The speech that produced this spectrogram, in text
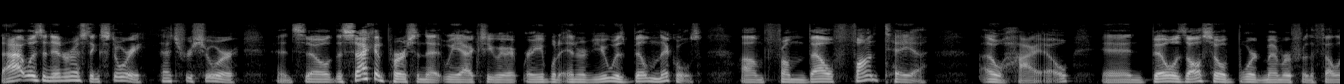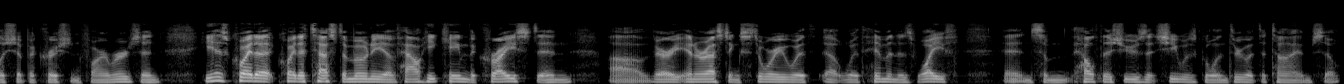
that was an interesting story. That's for sure. And so the second person that we actually were, were able to interview was Bill Nichols, um, from Bellefontaine, Ohio. And Bill is also a board member for the Fellowship of Christian Farmers. And he has quite a, quite a testimony of how he came to Christ and, uh, very interesting story with, uh, with him and his wife and some health issues that she was going through at the time. So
